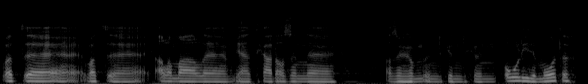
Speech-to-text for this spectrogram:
Wat, uh, wat uh, allemaal, uh, ja, het gaat als een, als een, een, een, een motor.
